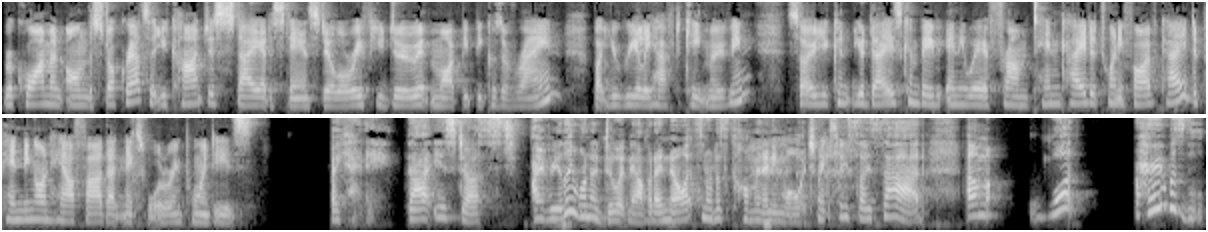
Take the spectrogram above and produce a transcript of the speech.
requirement on the stock routes that you can't just stay at a standstill, or if you do, it might be because of rain, but you really have to keep moving. So you can, your days can be anywhere from 10k to 25k, depending on how far that next watering point is. Okay that is just, I really want to do it now, but I know it's not as common anymore, which makes me so sad. Um, what, who was,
